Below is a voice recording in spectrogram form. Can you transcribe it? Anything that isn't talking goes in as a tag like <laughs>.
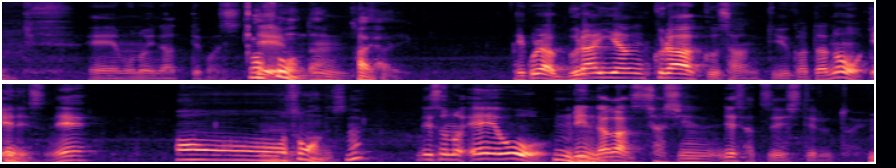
えーものになってましてあ、そうなんだ。んはいはい。でこれはブライアン・クラークさんっていう方の絵ですね。ああ、うんそうなんですね。でその絵をリンダが写真で撮影してるというう。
